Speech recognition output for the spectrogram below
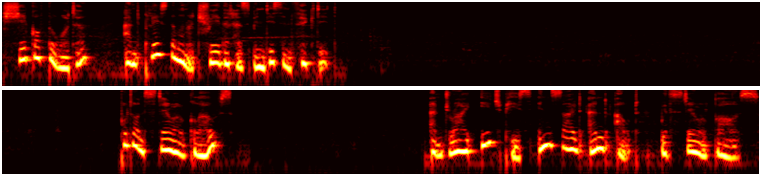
shake off the water, and place them on a tray that has been disinfected. Put on sterile gloves and dry each piece inside and out with sterile gauze.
